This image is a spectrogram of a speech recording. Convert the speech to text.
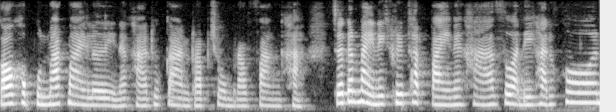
ก็ขอบคุณมากมายเลยนะคะ ทุกการรับชมรับฟังค่ะ เจอกันใหม่ในคลิปถัดไปนะคะ สวัสดีค่ะทุกคน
